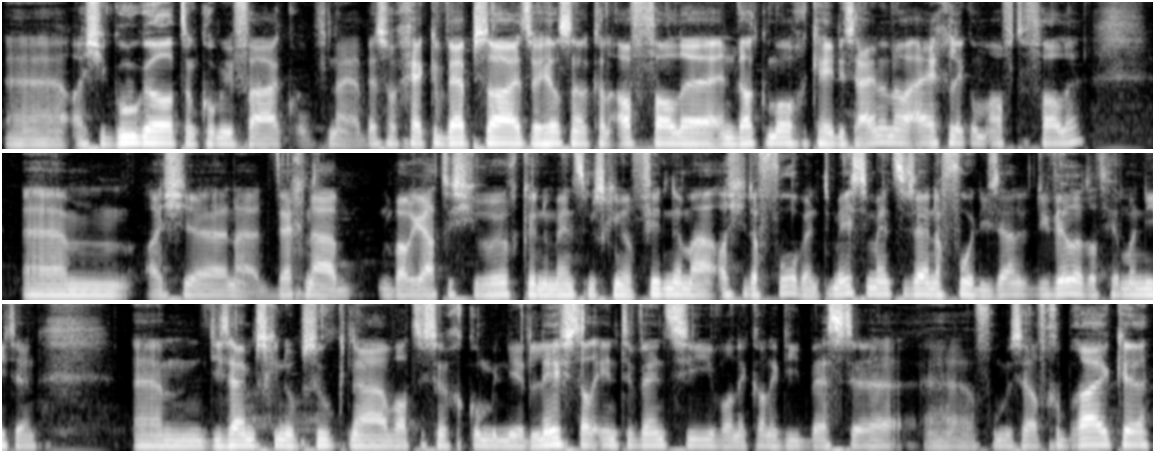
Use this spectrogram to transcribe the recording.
Uh, als je googelt, dan kom je vaak op nou ja, best wel gekke websites waar je heel snel kan afvallen. En welke mogelijkheden zijn er nou eigenlijk om af te vallen? Um, als je nou, weg naar een bariatrisch chirurg kunnen mensen misschien wel vinden, maar als je daarvoor bent, de meeste mensen zijn daarvoor, die, zijn, die willen dat helemaal niet. En um, die zijn misschien op zoek naar wat is een gecombineerde leefstijlinterventie, wanneer kan ik die het beste uh, voor mezelf gebruiken,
